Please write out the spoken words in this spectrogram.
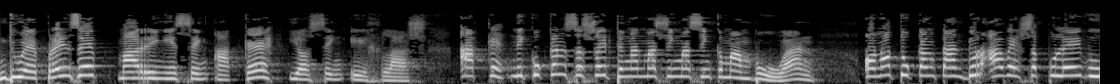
Dua prinsip maringi sing akeh ya sing ikhlas. Akeh niku kan sesuai dengan masing-masing kemampuan. Ono tukang tandur aweh sepulewu.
